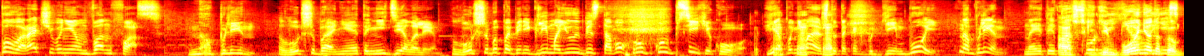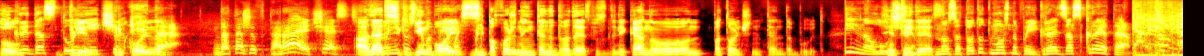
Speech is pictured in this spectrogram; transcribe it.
Поворачиванием в анфас. Но блин, лучше бы они это не делали. Лучше бы поберегли мою и без того хрупкую психику. Я понимаю, что это как бы Game Boy, но блин, на этой А, платформе него явно есть был? игры достойнее, Блин, чем прикольно. это. Да та же вторая часть. А, да, это все геймбой. прямо Блин, похоже на Nintendo 2DS просто далека, но он потоньше Nintendo будет. Сильно лучше, 3DS. но зато тут можно поиграть за скрета. Так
